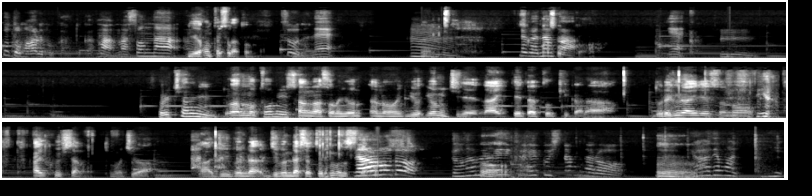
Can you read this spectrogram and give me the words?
こともあるのかとか。まあまあ、そんな。ん。いや本当そうだと思う。そうだね。うん。うんだからなんか、ね、うん。それちなみにあのトミーさんがそのよあのよ夜道で泣いてた時からどれぐらいでその回復したの？気持ちは。あ自分ら 自分らしさ取り戻した。なるほど。どのぐらいで回復したんだろうう。んい。や、でも、に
